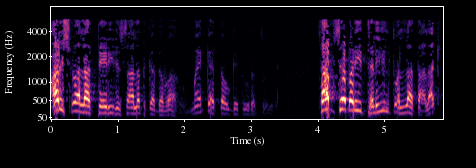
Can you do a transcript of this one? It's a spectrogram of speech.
عرش والا تیری رسالت کا گواہ ہوں۔ میں کہتا ہوں کہ تو رسول ہے۔ سب سے بڑی دلیل تو اللہ تعالیٰ کی۔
